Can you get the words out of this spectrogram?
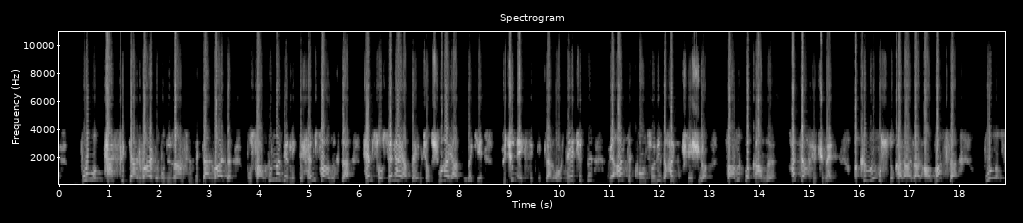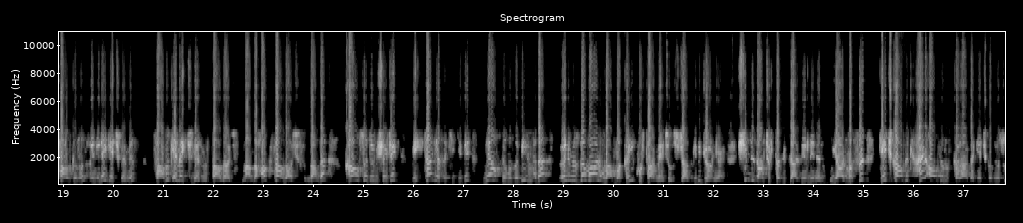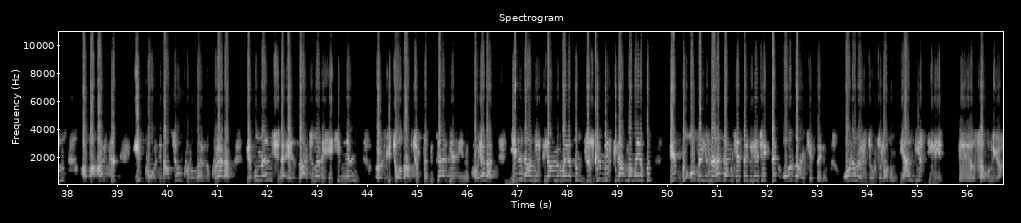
bu terslikler vardı, bu düzensizlikler vardı. Bu salgınla birlikte hem sağlıkta hem sosyal hayatta hem çalışma hayatındaki bütün eksiklikler ortaya çıktı ve artık kontrolü daha güçleşiyor. Sağlık Bakanlığı hatta hükümet akıllı uslu kararlar almazsa bu salgının önüne geçmemiz sağlık emekçilerinin sağlığı açısından da halk sağlığı açısından da kaosa dönüşecek ve İtalya'daki gibi ne yaptığımızı bilmeden önümüzde var olan vakayı kurtarmaya çalışacağız gibi görünüyor. Şimdiden Türk Tabipler Birliği'nin uyarması geç kaldık. Her aldığınız kararda geç kalıyorsunuz ama artık ilk koordinasyon kurullarını kurarak ve bunların içine eczacıları, hekimlerin örgütü olan Türk Tabipler Birliği'ni koyarak yeniden bir planlama yapın, düzgün bir planlama yapın ve bu olayı nereden kesebileceksek oradan keselim, oraları durduralım diyen bir dili e, savunuyor.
